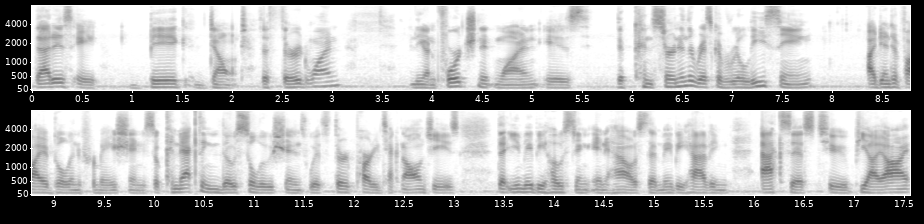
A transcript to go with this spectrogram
That is a big don't. The third one, the unfortunate one, is the concern and the risk of releasing identifiable information. So connecting those solutions with third-party technologies that you may be hosting in-house, that may be having access to PII,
